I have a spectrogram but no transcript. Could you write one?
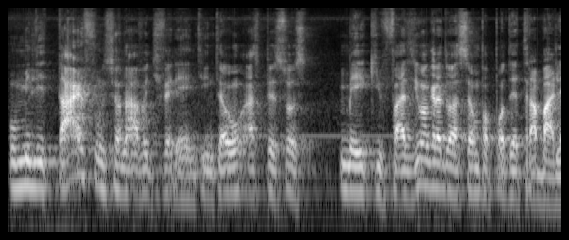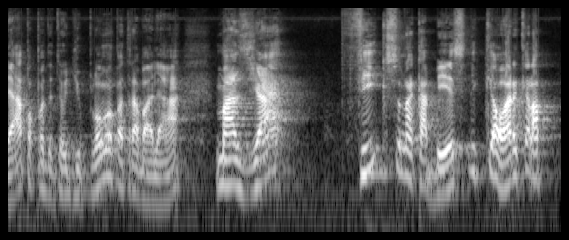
o militar funcionava diferente. Então, as pessoas meio que faziam a graduação para poder trabalhar, para poder ter o diploma para trabalhar, mas já fixo na cabeça de que a hora que ela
